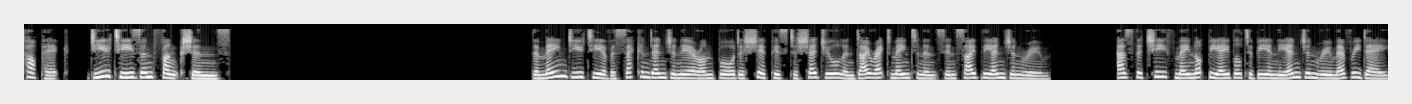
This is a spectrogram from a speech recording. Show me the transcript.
Topic: Duties and functions. The main duty of a second engineer on board a ship is to schedule and direct maintenance inside the engine room. As the chief may not be able to be in the engine room every day,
